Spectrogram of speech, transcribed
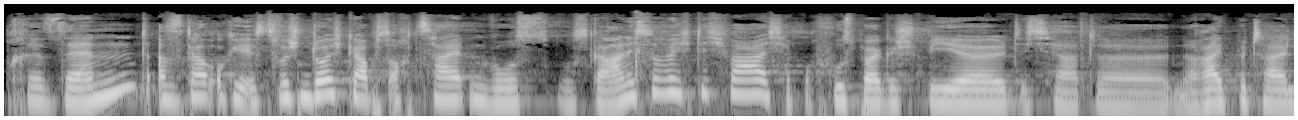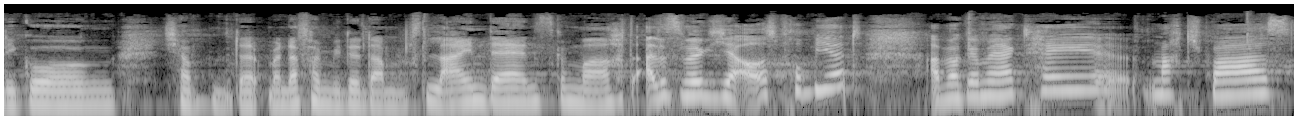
präsent. Also ich glaube, okay, zwischendurch gab es auch Zeiten, wo es wo es gar nicht so wichtig war. Ich habe auch Fußball gespielt, ich hatte eine Reitbeteiligung, ich habe mit meiner Familie damals Line Dance gemacht, alles Mögliche ausprobiert, aber gemerkt, hey, macht Spaß,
